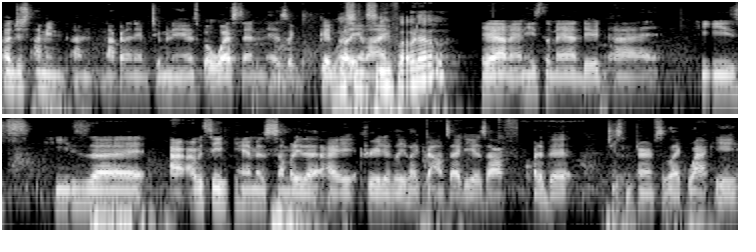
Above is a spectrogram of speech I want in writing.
Uh, just, I mean, I'm not gonna name too many names, but Weston is a good Weston buddy of mine. C photo. Yeah, man, he's the man, dude. Uh, he's he's uh, I, I would see him as somebody that I creatively like bounce ideas off quite a bit, just in terms of like wacky,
